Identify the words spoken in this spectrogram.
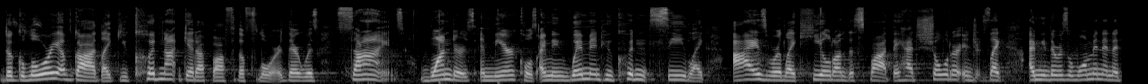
the glory of God, like you could not get up off the floor. There was signs, wonders, and miracles. I mean, women who couldn't see, like eyes were like healed on the spot. They had shoulder injuries. Like, I mean, there was a woman in a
